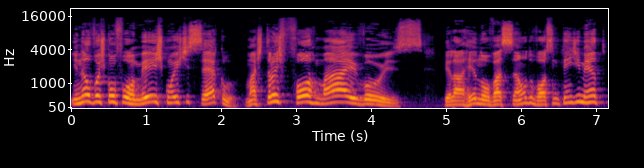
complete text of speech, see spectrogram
e não vos conformeis com este século, mas transformai-vos pela renovação do vosso entendimento,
